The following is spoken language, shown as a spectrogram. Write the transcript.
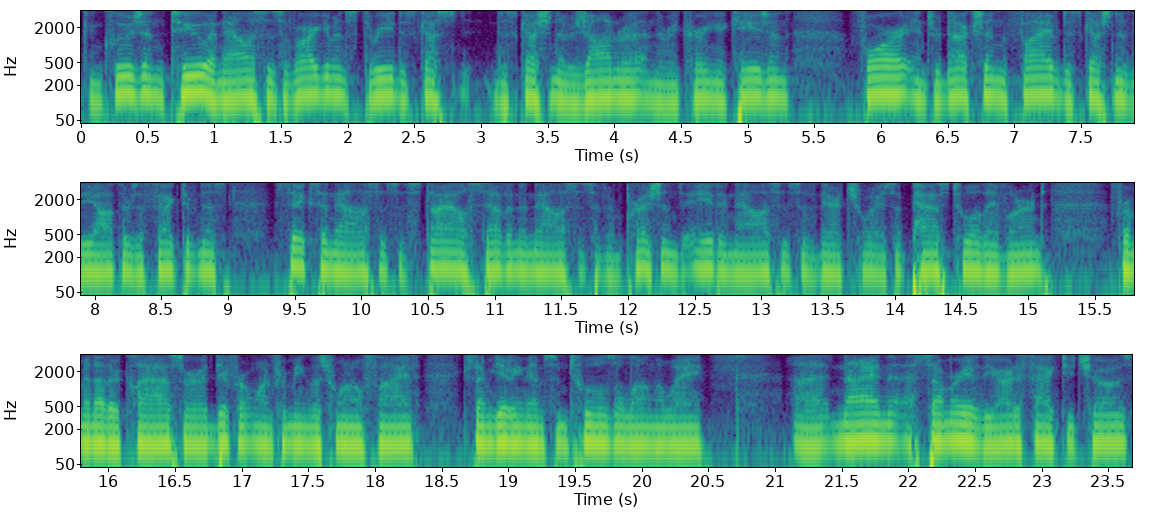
conclusion, two analysis of arguments, three discuss, discussion of genre and the recurring occasion, four introduction, five discussion of the author's effectiveness, six analysis of style, seven analysis of impressions, eight analysis of their choice, a past tool they've learned from another class or a different one from English 105 because I'm giving them some tools along the way. Uh, nine, a summary of the artifact you chose.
